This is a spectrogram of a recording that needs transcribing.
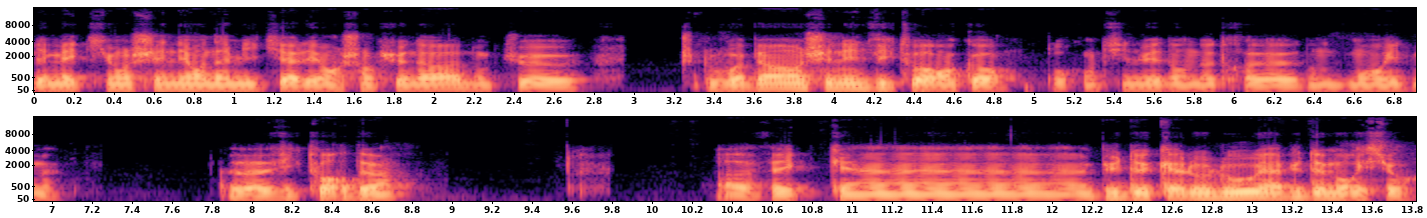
Les mecs qui ont enchaîné en amical et en championnat. Donc, euh, je nous vois bien enchaîner une victoire encore pour continuer dans notre, dans notre bon rythme. Victoire 2-1 avec un but de Kaloulou et un but de Mauricio,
